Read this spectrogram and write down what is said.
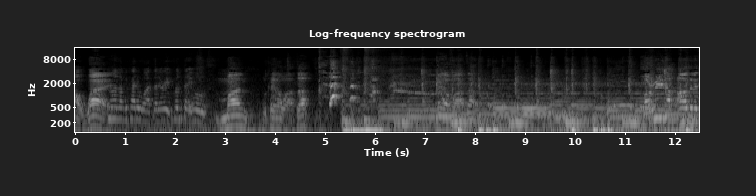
Hawaii. No, not because the water, they're right of the house. Man, what kind of water? what kind of water? Marina Ardenett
